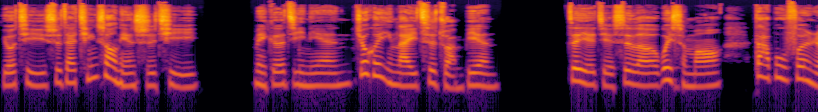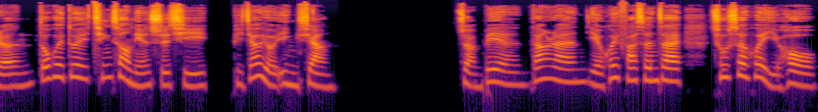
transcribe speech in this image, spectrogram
尤其是在青少年时期，每隔几年就会迎来一次转变。这也解释了为什么大部分人都会对青少年时期比较有印象。转变当然也会发生在出社会以后，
